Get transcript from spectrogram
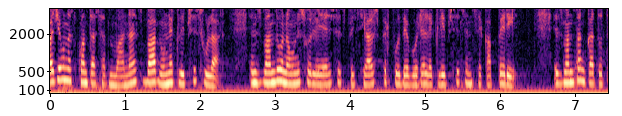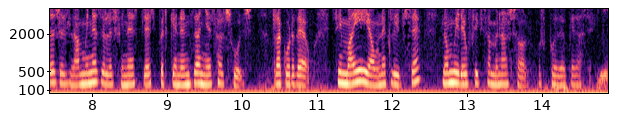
Fa ja unes quantes setmanes va haver un eclipsi solar. Ens van donar unes ulleres especials per poder veure l'eclipsi sense cap perill. Es van tancar totes les làmines de les finestres perquè no ens danyés els ulls. Recordeu, si mai hi ha un eclipse, no mireu fixament al sol, us podeu quedar cecs.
